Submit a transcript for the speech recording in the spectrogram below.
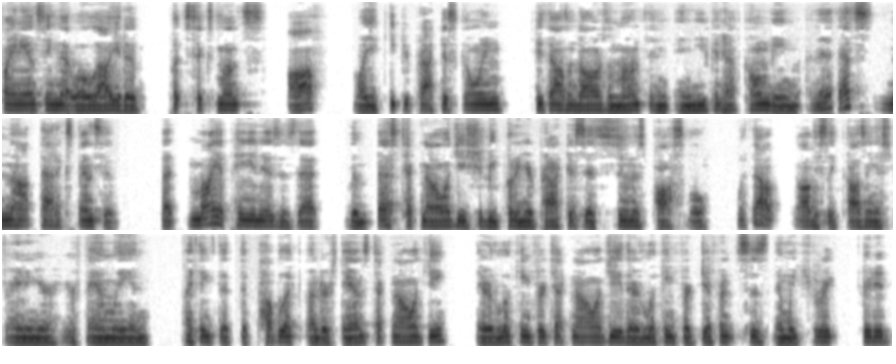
financing that will allow you to put six months off while you keep your practice going, $2,000 a month and, and you can have cone beam. And that's not that expensive. But my opinion is, is that the best technology should be put in your practice as soon as possible without obviously causing a strain in your, your family. And I think that the public understands technology. They're looking for technology. They're looking for differences than we tre- treated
